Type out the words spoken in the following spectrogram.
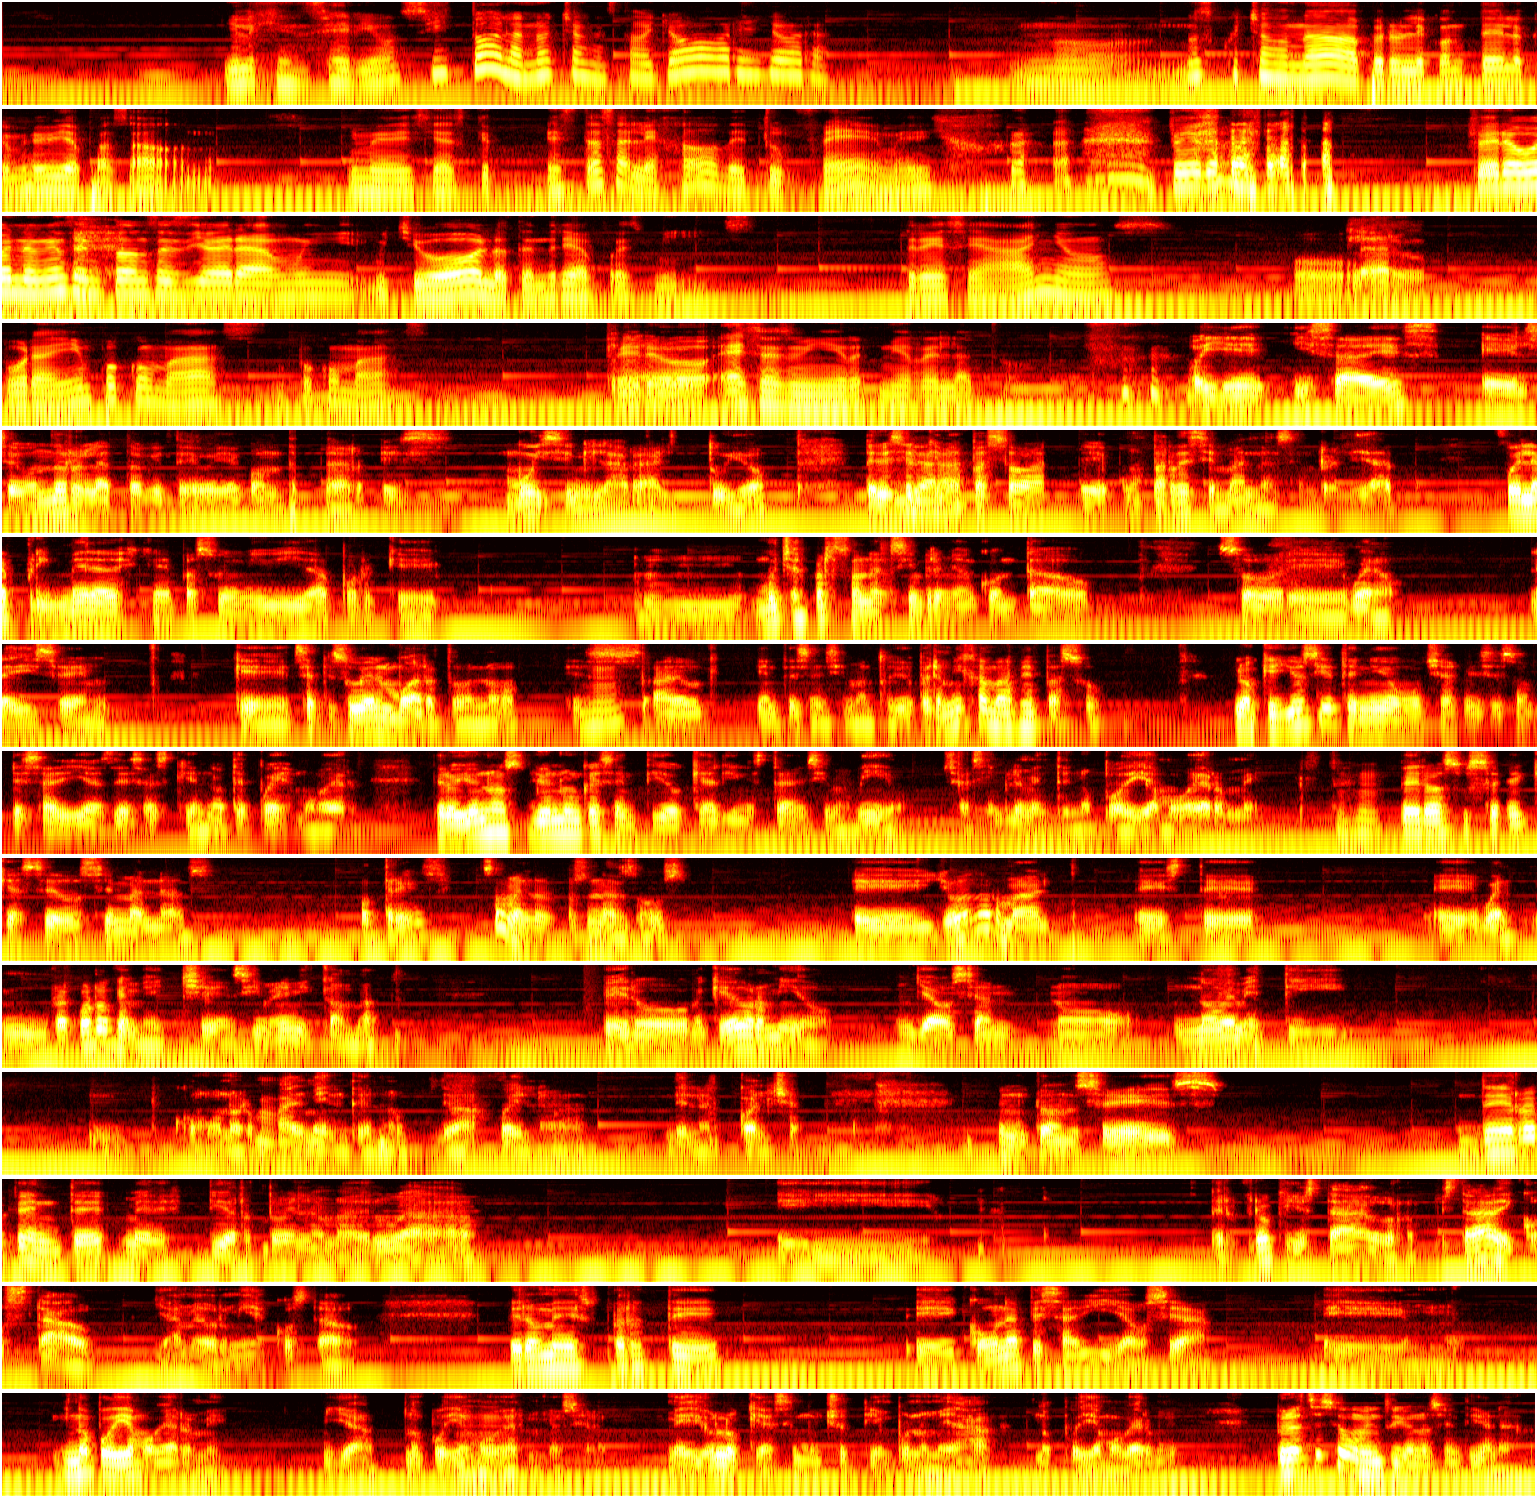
Y le dije, ¿en serio? Sí, toda la noche han estado llora y llora. No, no he escuchado nada, pero le conté lo que me había pasado, ¿no? Y me decía, es que estás alejado de tu fe, me dijo. pero, pero bueno, en ese entonces yo era muy, muy chivolo, tendría pues mis 13 años. O, claro por ahí un poco más, un poco más. Pero ese es mi, relato. Oye, y sabes, el segundo relato que te voy a contar es muy similar al tuyo, pero es el que me pasó hace un par de semanas en realidad. Fue la primera vez que me pasó en mi vida porque mm, muchas personas siempre me han contado sobre, bueno, le dicen que se te sube el muerto, ¿no? Es algo que sientes encima tuyo, pero a mí jamás me pasó. Lo que yo sí he tenido muchas veces son pesadillas de esas que no te puedes mover, pero yo, no, yo nunca he sentido que alguien estaba encima mío, o sea, simplemente no podía moverme. Pero sucede que hace dos semanas, o tres, más o menos unas dos, eh, yo normal, este, eh, bueno, recuerdo que me eché encima de mi cama, pero me quedé dormido, ya, o sea, no, no me metí como normalmente, ¿no? Debajo de la, de la colcha. Entonces, de repente me despierto en la madrugada y pero creo que yo estaba, estaba de costado, ya me dormía acostado, pero me desperté eh, con una pesadilla, o sea, em, no podía moverme, ya, no podía moverme, o sea, me dio lo que hace mucho tiempo no me daba, no podía moverme, pero hasta ese momento yo no sentía nada.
